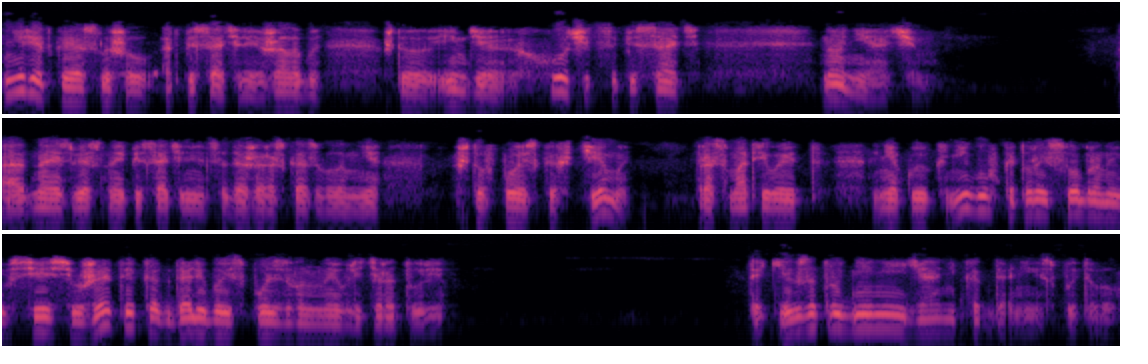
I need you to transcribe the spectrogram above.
Нередко я слышал от писателей жалобы, что им где хочется писать, но не о чем. А одна известная писательница даже рассказывала мне, что в поисках темы просматривает некую книгу, в которой собраны все сюжеты, когда-либо использованные в литературе. Таких затруднений я никогда не испытывал.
